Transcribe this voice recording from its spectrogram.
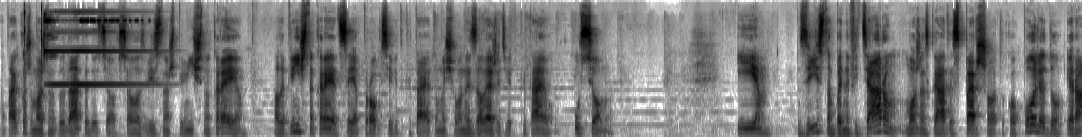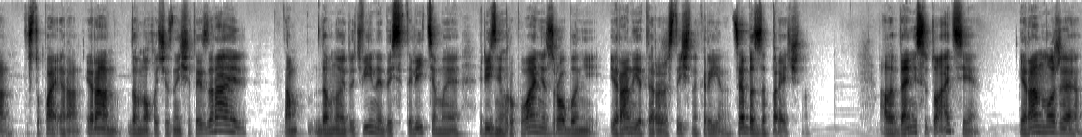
А також можна додати до цього всього, звісно ж, Північну Корею. Але Північна Корея це є проксі від Китаю, тому що вони залежать від Китаю у всьому. І, звісно, бенефіціаром можна сказати з першого такого погляду Іран. Виступає Іран. Іран давно хоче знищити Ізраїль. Там давно йдуть війни, десятиліттями, різні групування зроблені. Іран є терористична країна. Це беззаперечно. Але в даній ситуації Іран може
